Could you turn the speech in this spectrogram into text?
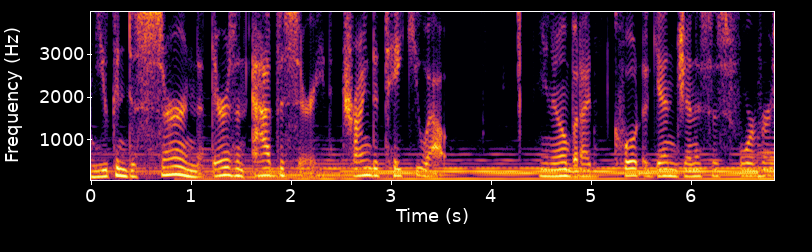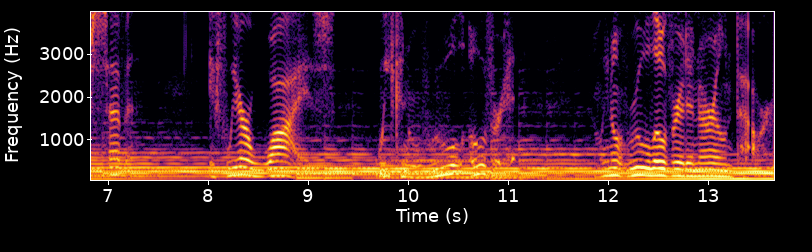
and you can discern that there is an adversary trying to take you out. You know, but I'd quote again Genesis 4, verse 7. If we are wise, we can rule over it. And we don't rule over it in our own power,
